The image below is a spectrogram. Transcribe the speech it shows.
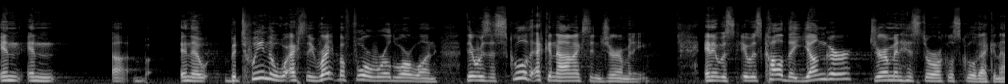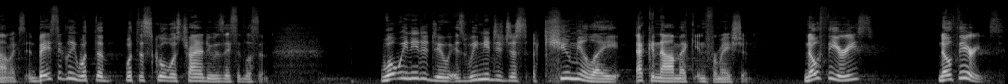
in, in, uh, in the, between the, actually right before World War I, there was a school of economics in Germany. And it was, it was called the Younger German Historical School of Economics. And basically what the, what the school was trying to do is they said, listen, what we need to do is we need to just accumulate economic information. No theories, no theories.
